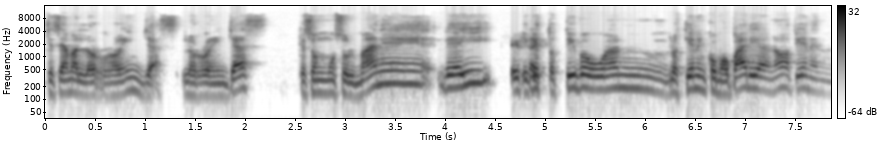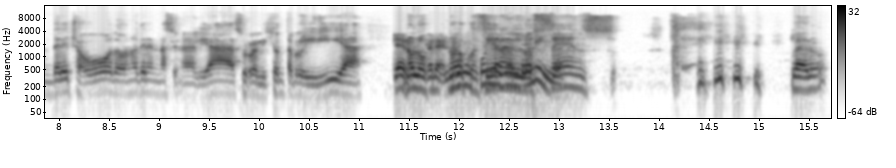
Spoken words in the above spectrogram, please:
que se llaman los Rohingyas. Los Rohingyas, que son musulmanes de ahí, y que estos tipos los tienen como paria, no tienen derecho a voto, no tienen nacionalidad, su religión está prohibida, no los, no los consideran en los censos. claro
